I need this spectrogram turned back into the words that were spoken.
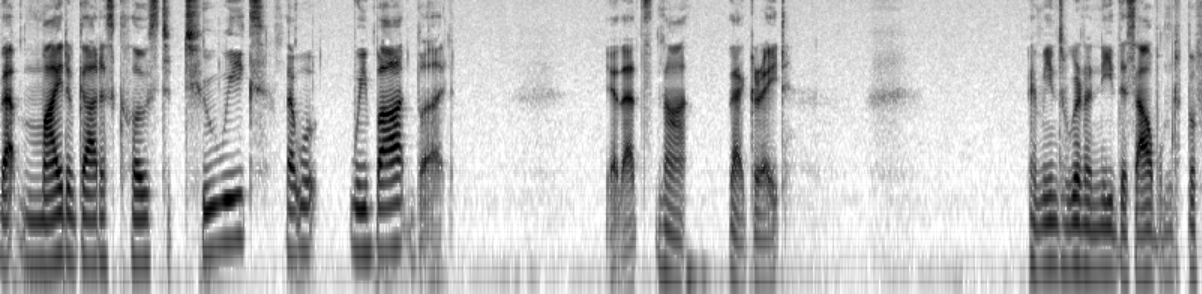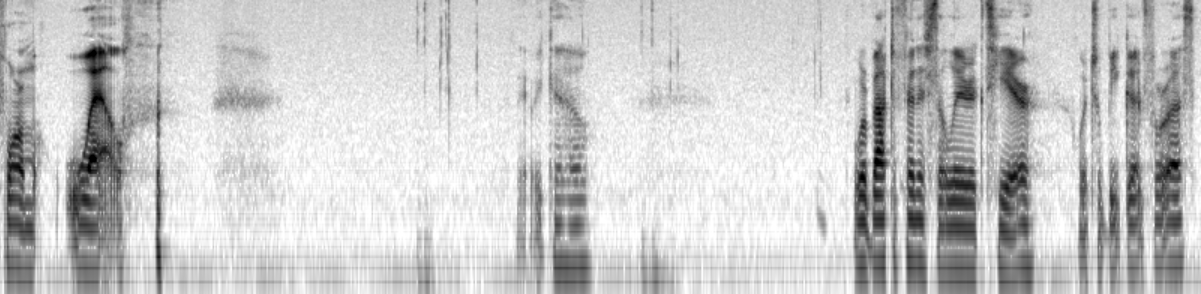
That might have got us close to two weeks that we bought, but yeah, that's not that great. It means we're going to need this album to perform well. there we go. We're about to finish the lyrics here, which will be good for us.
